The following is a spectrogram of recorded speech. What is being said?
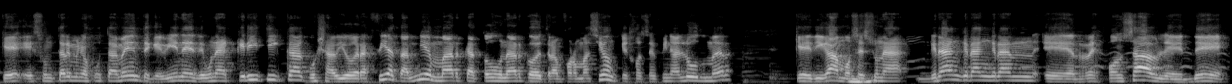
Que es un término justamente que viene de una crítica cuya biografía también marca todo un arco de transformación, que es Josefina Ludmer, que digamos es una gran, gran, gran eh, responsable de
